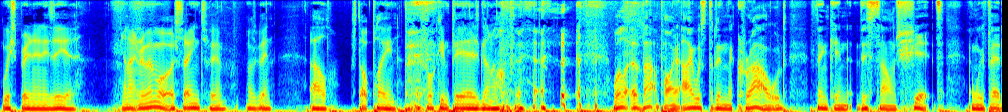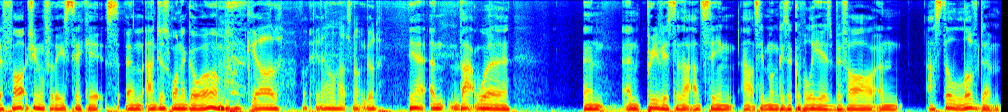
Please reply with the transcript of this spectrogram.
whispering in his ear, and I can remember what I was saying to him. I was going, "Al, stop playing. The fucking PA's gone off." Well, at that point, I was stood in the crowd thinking, "This sounds shit," and we've paid a fortune for these tickets, and I just want to go home. Oh, God, fucking hell, that's not good. Yeah, and that were, and and previous to that, I'd seen Arctic Monkeys a couple of years before, and I still loved them.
